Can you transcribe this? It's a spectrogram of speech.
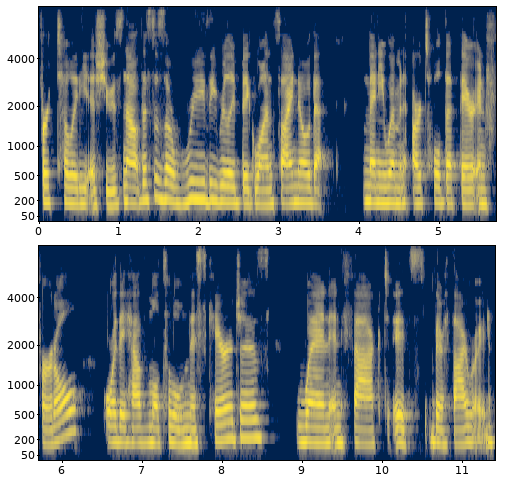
fertility issues. Now, this is a really, really big one. So I know that many women are told that they're infertile or they have multiple miscarriages when in fact it's their thyroid.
